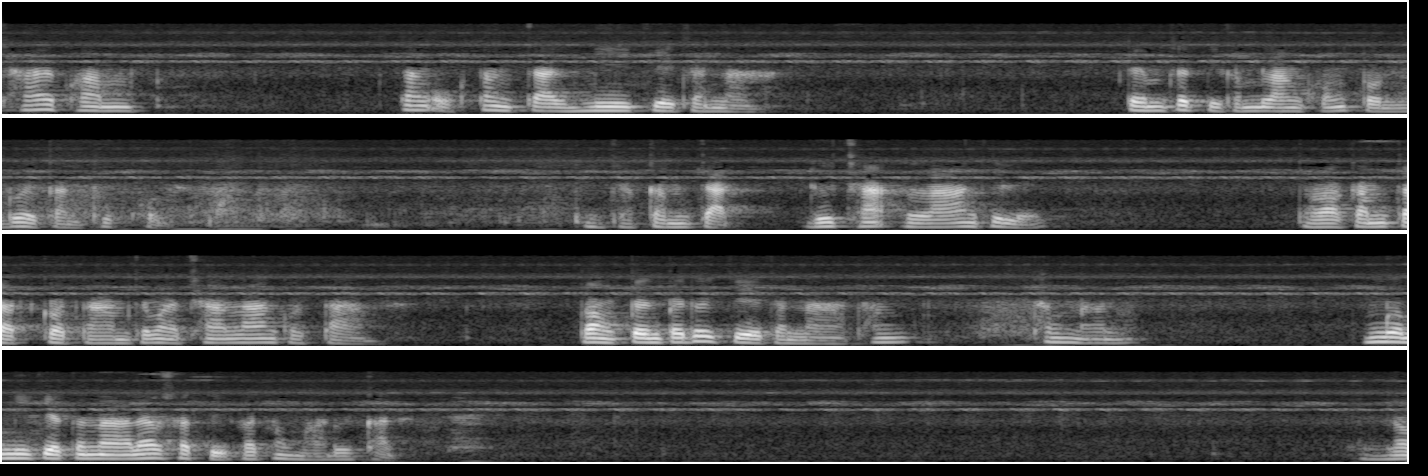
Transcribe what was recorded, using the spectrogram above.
ใช้ความตั้งอกตั้งใจมีเจตนา เต็มสติกำลังของตนด้วยกันทุกคน ที่จะกำจัดหรือชะล้างกิเหลสแต่ว่ากำจัดก็ตามจะว่าชะล้างก็ตาม ต้องเป็นไปด้วยเจตนาทั้งทั้งนั้น เมื่อมีเจตนาแล้วสติก็ต้องมาด้วยกัน เรา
